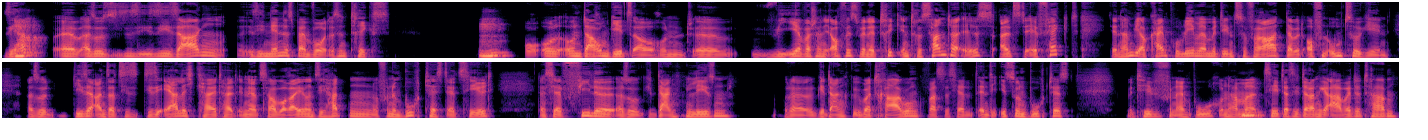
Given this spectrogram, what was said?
Sie ja. haben, äh, also sie, sie sagen, sie nennen es beim Wort, es sind Tricks. Mhm. Und, und darum geht's auch. Und äh, wie ihr wahrscheinlich auch wisst, wenn der Trick interessanter ist als der Effekt, dann haben die auch kein Problem damit, den zu verraten, damit offen umzugehen. Also dieser Ansatz, diese, diese Ehrlichkeit halt in der Zauberei. Und sie hatten von einem Buchtest erzählt, dass ja viele, also Gedanken lesen oder Gedankenübertragung, was es ja letztendlich ist, so ein Buchtest, mit Hilfe von einem Buch und haben mhm. erzählt, dass sie daran gearbeitet haben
